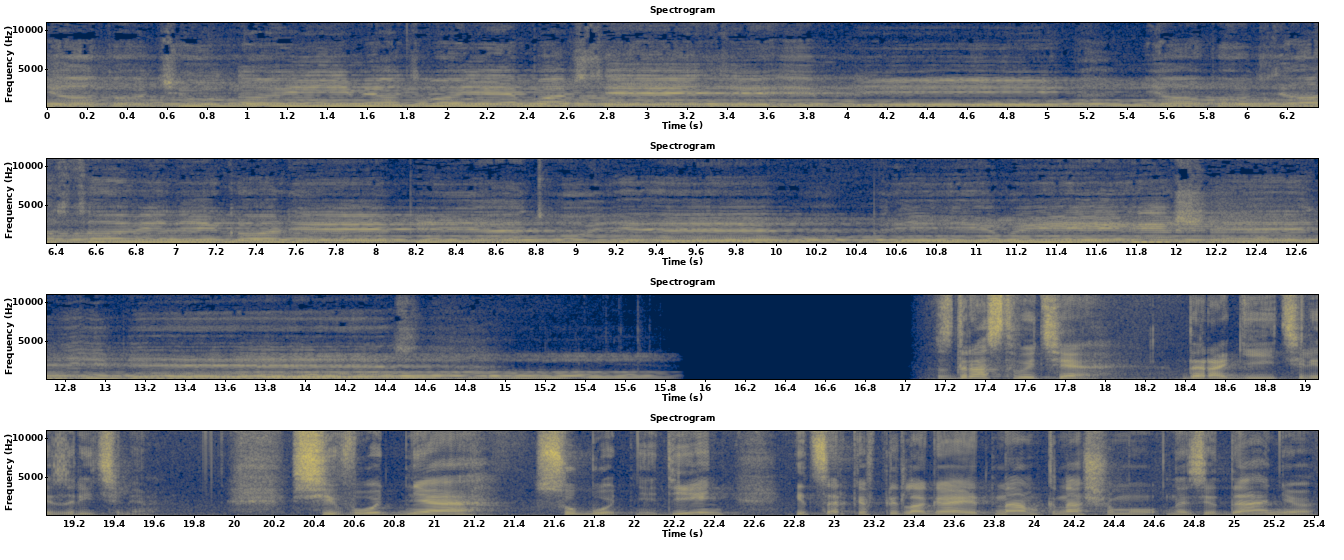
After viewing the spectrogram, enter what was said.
я хочу на имя Твое по всей земли, яко взяста великолепие Твое превыше небес. Здравствуйте, дорогие телезрители! Сегодня субботний день, и Церковь предлагает нам к нашему назиданию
